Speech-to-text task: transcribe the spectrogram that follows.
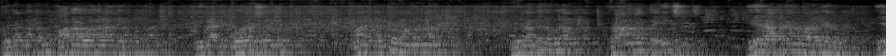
కృతజ్ఞతలు పాదాభివందనాలు చెప్పుకున్నాను ఇలాంటి గోరక్షలు మనకు ఎంతో మంది ఉన్నారు వీళ్ళందరూ కూడా ప్రాణాలకు తెగించి ఏ రాత్రైనా పర్వాలేదు ఏ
